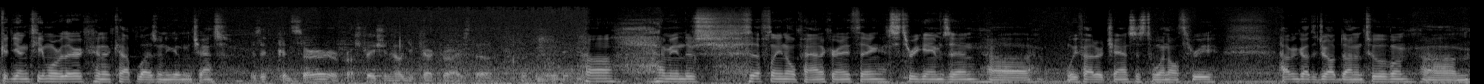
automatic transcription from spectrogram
good young team over there kind of capitalize when you give them the chance. Is it concern or frustration? How would you characterize the, the mood? Uh, I mean, there's definitely no panic or anything. It's three games in. Uh, we've had our chances to win all three. Haven't got the job done in two of them. Um,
